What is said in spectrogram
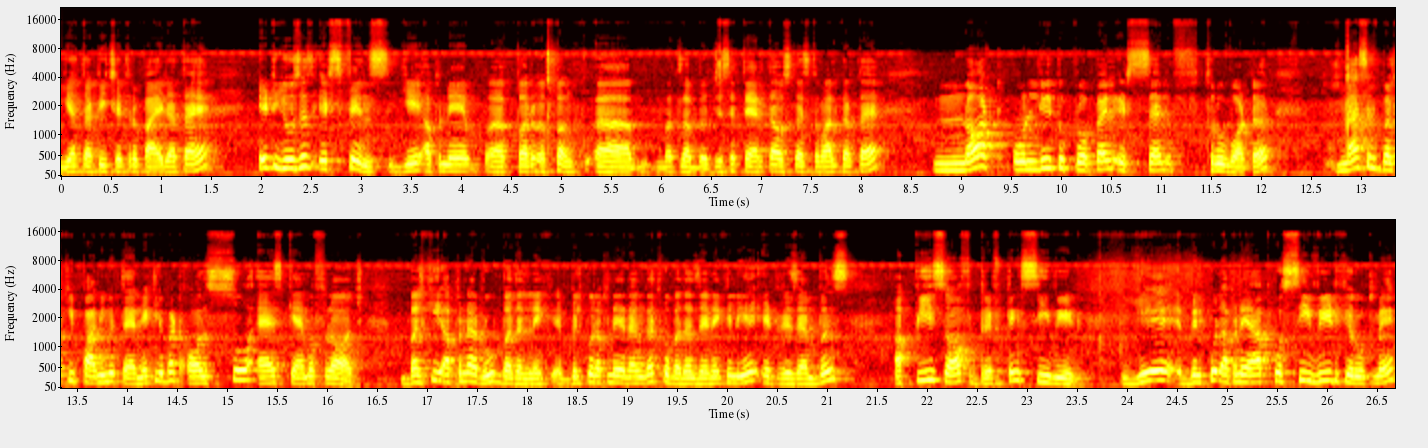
या तटीय क्षेत्र पाया जाता है। इट यूजेज इट्स फिन्स ये अपने पर, पंख मतलब जिसे तैरता है, उसका इस्तेमाल करता है। Not only to propel its self through water न सिर्फ़ बल्कि पानी में तैरने के लिए बट ऑल्सो एज कैमोफ्लॉज बल्कि अपना रूप बदलने के, बिल्कुल अपने रंगत को बदल देने के लिए it resembles a piece of drifting sea weed ये बिल्कुल अपने आप को सी वीड के रूप में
